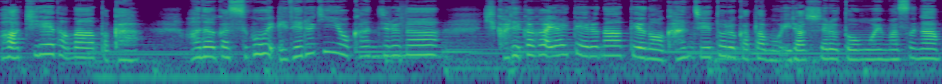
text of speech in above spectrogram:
わあ綺麗だなとかあなんかすごいエネルギーを感じるな光り輝いているなっていうのを感じ取る方もいらっしゃると思いますが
